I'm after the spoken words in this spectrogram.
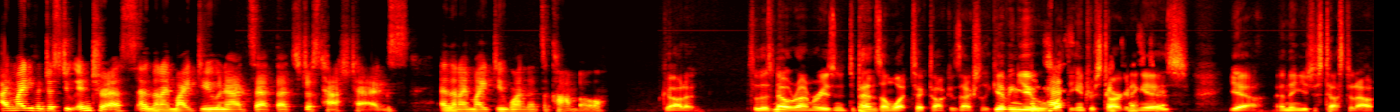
I might even just do interests and then I might do an ad set that's just hashtags. And then I might do one that's a combo. Got it. So there's no rhyme or reason. It depends on what TikTok is actually giving you, I what the interest targeting is. it. is. Yeah. And then you just test it out.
